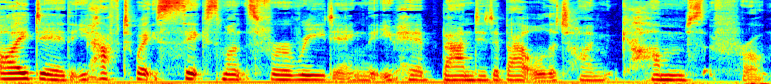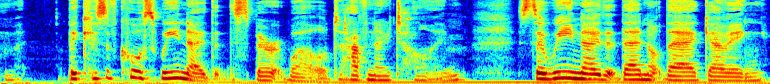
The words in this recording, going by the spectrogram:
idea that you have to wait six months for a reading that you hear bandied about all the time comes from. Because, of course, we know that the spirit world have no time. So we know that they're not there going,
